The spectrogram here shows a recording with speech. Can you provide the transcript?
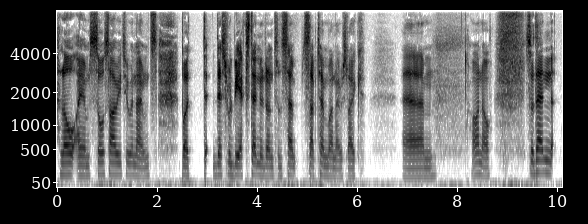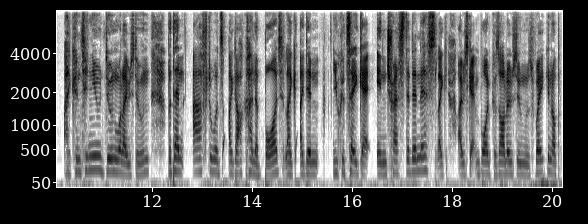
"Hello, I am so sorry to announce, but th- this will be extended until sep- September." And I was like, um, "Oh no." So then I continued doing what I was doing, but then afterwards I got kind of bored. Like I didn't, you could say, get interested in this. Like I was getting bored because all I was doing was waking up,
